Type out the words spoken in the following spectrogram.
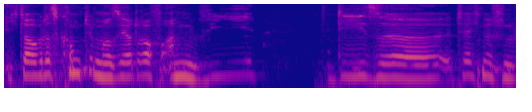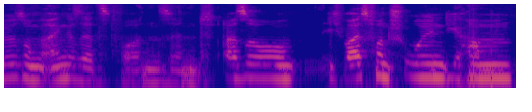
ich glaube, das kommt immer sehr darauf an, wie diese technischen Lösungen eingesetzt worden sind. Also ich weiß von Schulen, die haben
